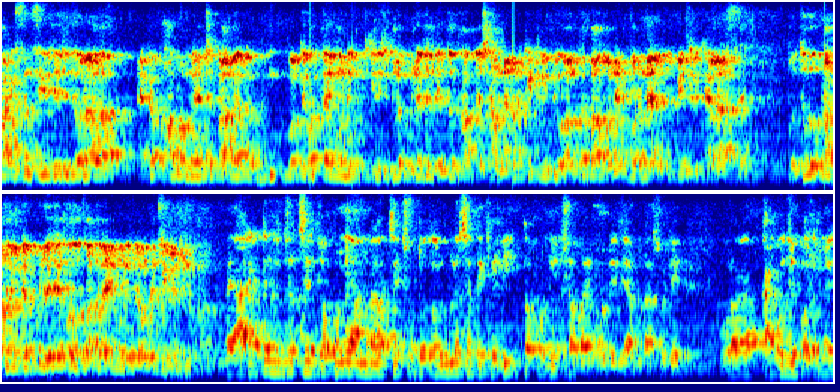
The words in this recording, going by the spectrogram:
পাকিস্তান সিরিজে যদি ওরা একটা ভালো ম্যাচ ভালো একটা করতে পারে, তাই মনে জিনিসগুলো ভুলে যায় যেহেতু সামনে আমরা টি টোয়েন্টি ওয়ার্ল্ড কাপ বা অনেক ধরনের খেলা আছে। তো তাড়াতাড়ি এটা ভুলে তত তাড়াতাড়ি আমি মনে করি আমাদের টিমের জন্য ভাই আরেকটা জিনিস হচ্ছে যখনই আমরা হচ্ছে ছোট দলগুলোর সাথে খেলি তখনই সবাই বলে যে আমরা আসলে ওরা কাগজে কলমে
